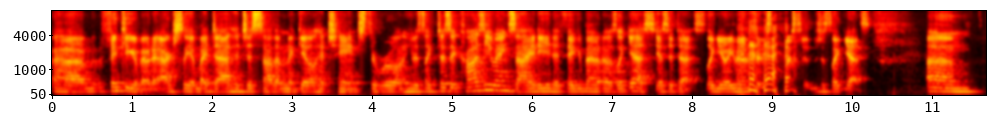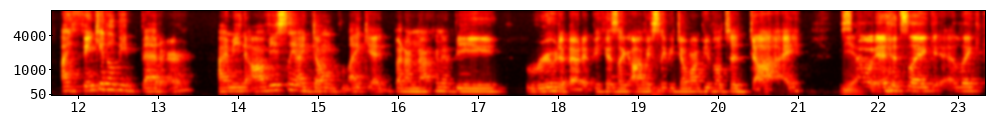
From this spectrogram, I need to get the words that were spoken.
um, thinking about it actually. And my dad had just saw that McGill had changed the rule, and he was like, "Does it cause you anxiety to think about?" It? I was like, "Yes, yes, it does." Like you know, even it's question, just like yes. Um, I think it'll be better. I mean, obviously, I don't like it, but I'm not going to be rude about it because, like, obviously, we don't want people to die. Yeah. So it's like, like,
